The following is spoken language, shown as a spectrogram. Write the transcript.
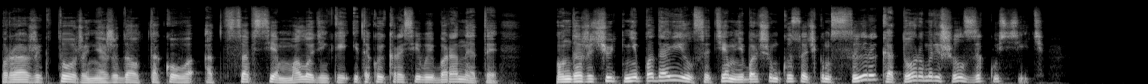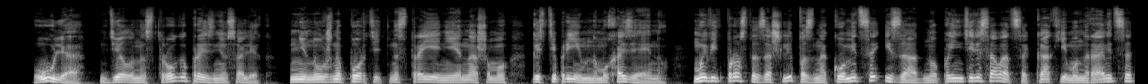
Пражик тоже не ожидал такого от совсем молоденькой и такой красивой баронеты. Он даже чуть не подавился тем небольшим кусочком сыра, которым решил закусить. «Уля», — делано строго произнес Олег, — «не нужно портить настроение нашему гостеприимному хозяину. Мы ведь просто зашли познакомиться и заодно поинтересоваться, как ему нравится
